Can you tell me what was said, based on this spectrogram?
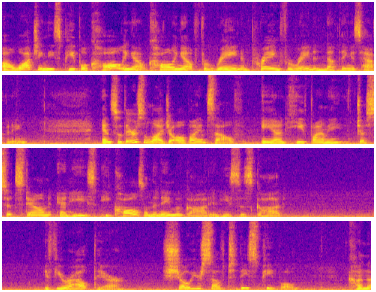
uh, watching these people calling out, calling out for rain, and praying for rain, and nothing is happening. And so there's Elijah all by himself, and he finally just sits down and he's he calls on the name of God and he says, "God, if you're out there, show yourself to these people. Come,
